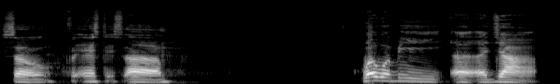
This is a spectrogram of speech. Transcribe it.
So, for instance, uh, what would be a, a job?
